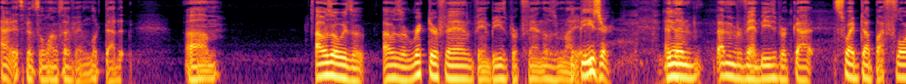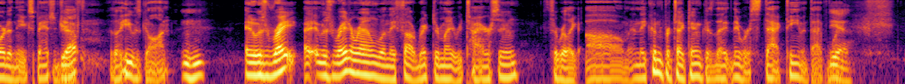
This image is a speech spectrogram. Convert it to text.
I, it's been so long since I've even looked at it. Um, I was always a I was a Richter fan, Vanbiesbrouck fan. Those are my Beezer. And then I remember Vanbiesbrouck got swiped up by Florida in the expansion draft. So he was gone. Mm-hmm. And it was right. It was right around when they thought Richter might retire soon. So we're like, oh, and they couldn't protect him because they, they were a stacked team at that point. Yeah.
